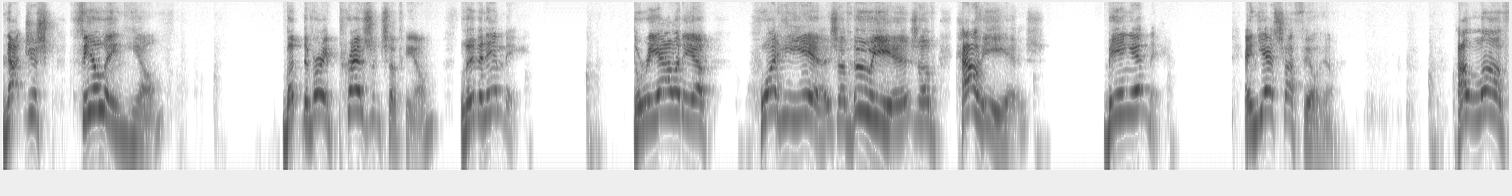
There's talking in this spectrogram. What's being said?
Not just feeling Him, but the very presence of Him living in me. The reality of what He is, of who He is, of how He is being in me. And yes, I feel Him. I love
